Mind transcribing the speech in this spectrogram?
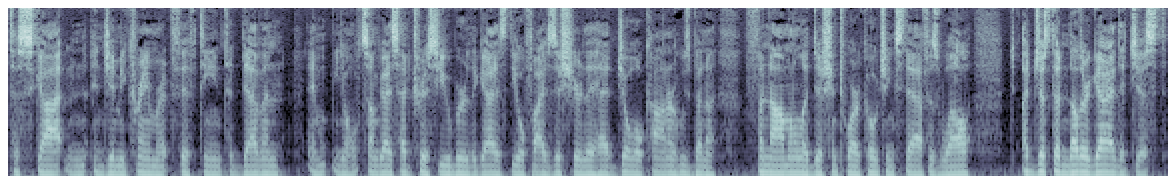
to Scott and, and Jimmy Kramer at 15 to Devin. And, you know, some guys had Chris Huber. The guys, the 05s this year, they had Joe O'Connor, who's been a phenomenal addition to our coaching staff as well. Uh, just another guy that just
